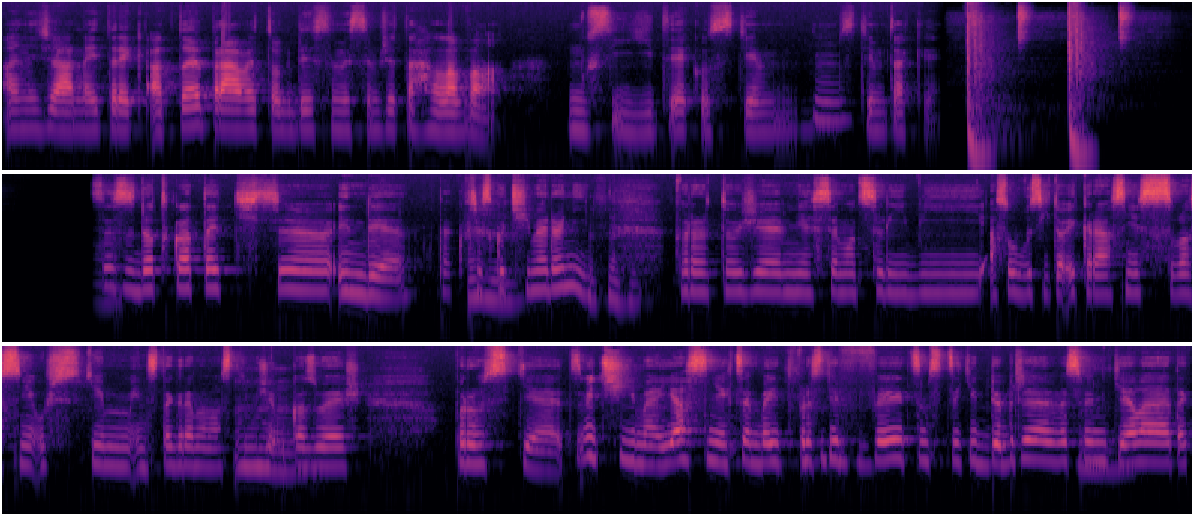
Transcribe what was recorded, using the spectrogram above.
ani žádný trik. A to je právě to, kdy si myslím, že ta hlava musí jít jako s tím, mm. s tím taky. Jsi dotkla teď eh, Indie, tak přeskočíme mm. do ní, protože mě se moc líbí a souvisí to i krásně s vlastně už s tím Instagramem a s tím, mm. že mhm. ukazuješ prostě cvičíme, jasně, chcem být prostě fit, chcem se cítit dobře ve svém mm. těle, tak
